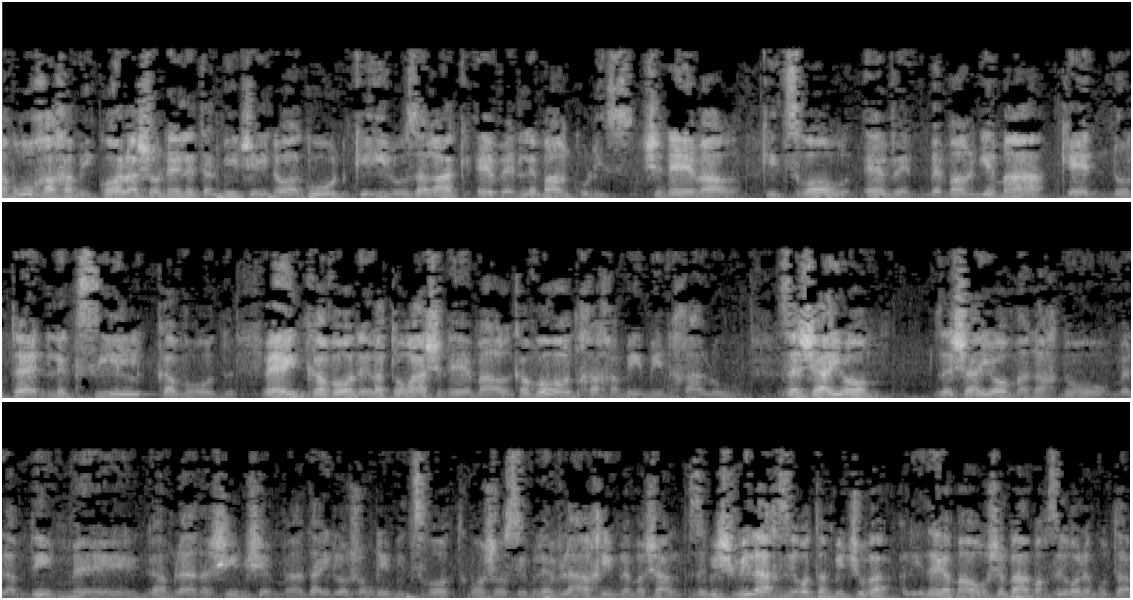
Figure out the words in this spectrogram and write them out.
אמרו חכמים, כל השונה לתלמיד שאינו הגון, כאילו זרק אבן למרקוליס, שנאמר, כצרור אבן במרגמה, כן נותן לכסיל כבוד. ואין כבוד אלא תורה, שנאמר, כבוד חכמים ינחלו. זה שהיום זה שהיום אנחנו מלמדים אה, גם לאנשים שהם עדיין לא שומרים מצוות, כמו שעושים לב לאחים למשל, זה בשביל להחזיר אותם בתשובה, על ידי המאור שבא מחזירו למותם.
